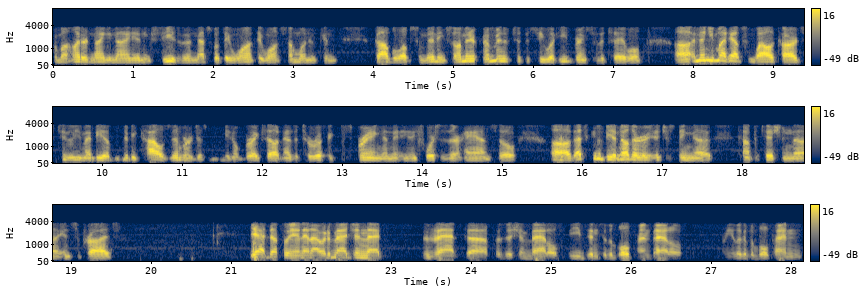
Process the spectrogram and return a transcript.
from a 199 inning season, and that's what they want. They want someone who can gobble up some innings. So I'm I'm interested to see what he brings to the table. Uh, and then you might have some wild cards too. You might be a, maybe Kyle Zimmer just you know breaks out and has a terrific spring and, and he forces their hand. So uh, that's going to be another interesting uh, competition uh, in Surprise. Yeah, definitely. And then I would imagine that that uh, position battle feeds into the bullpen battle. When you look at the bullpen,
